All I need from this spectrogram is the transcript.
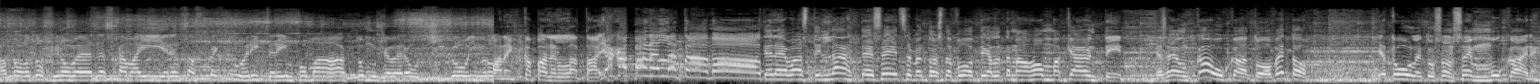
A tohleto finové dneska mají jeden z aspektů hry, který jim pomáhá k tomu, že vedou třígolovým Kapanen, Kapanen lataa ja Kapanen lataa maal! Televasti lähtee 17-vuotiaalla tämä homma käyntiin. Ja se on kaukaa tuo veto. Ja tuulitus on sen mukainen.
